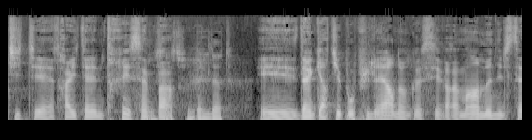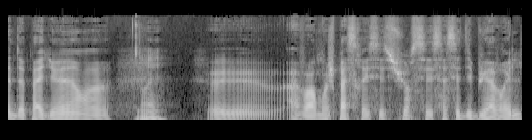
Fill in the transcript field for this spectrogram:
petit théâtre à l'italienne très sympa c'est une belle date. et d'un quartier populaire donc c'est vraiment amener le stand-up ailleurs. Ouais. Euh, à voir, moi je passerai, c'est sûr. C'est ça, c'est début avril.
